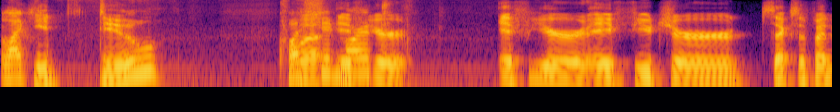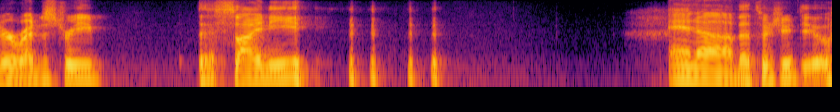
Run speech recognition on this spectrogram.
Like you do? Question Well, mark? If you're if you're a future sex offender registry signee, And uh, that's what you do.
